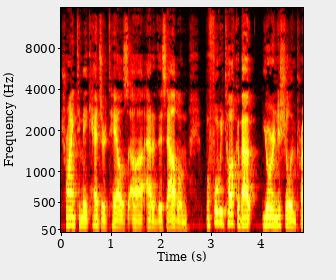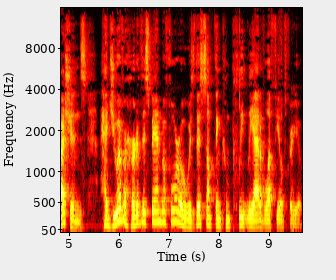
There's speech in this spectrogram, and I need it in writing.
trying to make heads or tails uh, out of this album before we talk about your initial impressions, had you ever heard of this band before, or was this something completely out of left field for you?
